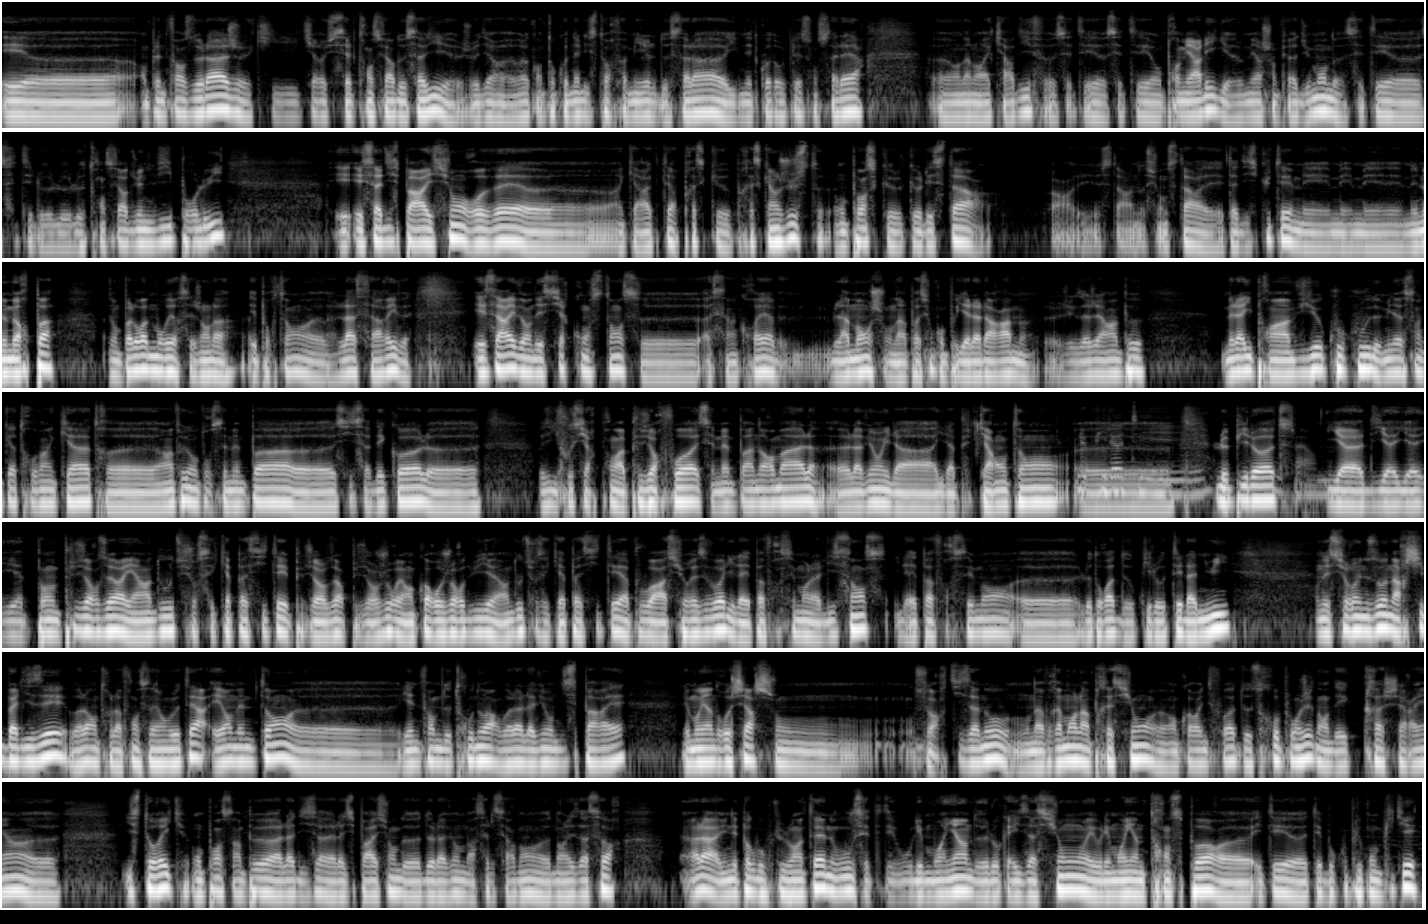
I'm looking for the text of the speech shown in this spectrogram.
Et en pleine force de l'âge, qui, réussissait le transfert de sa vie. Je veux dire, quand on connaît l'histoire familiale de Salah, il venait de quadrupler son salaire. Euh, en allant à Cardiff, euh, c'était, euh, en première ligue, le meilleur championnat du monde. C'était, le, transfert d'une vie pour lui. Et, sa disparition revêt un caractère presque, presque injuste. On pense que les stars, la notion de star est à discuter, mais, mais, mais, ne meurent pas. Ils n'ont pas le droit de mourir, ces gens-là. Et pourtant, là, ça arrive. Et ça arrive dans des circonstances assez incroyables. La Manche, on a l'impression qu'on peut y aller à la rame. J'exagère un peu. Mais là, il prend un vieux coucou de 1984, euh, un truc dont on ne sait même pas euh, si ça décolle. Euh, il faut s'y reprendre à plusieurs fois et c'est même pas normal. L'avion, il a, il a plus de 40 ans. Le pilote, le pilote il, y a, il, y a, il, y a, pendant plusieurs heures, il y a un doute sur ses capacités, plusieurs heures, plusieurs jours et encore aujourd'hui, un doute sur ses capacités à pouvoir assurer ce vol. Il n'avait pas forcément la licence, il n'avait pas forcément le droit de piloter la nuit. On est sur une zone archibalisée, voilà, entre la France et l'Angleterre, et en même temps, euh, il y a une forme de trou noir. Voilà, l'avion disparaît. Les moyens de recherche sont, artisanaux. On a vraiment l'impression, euh, encore une fois, de se replonger dans des crashs aériens euh, historiques. On pense un peu à la, disparition de, l'avion de Marcel Cerdan dans les Açores. Voilà, une époque beaucoup plus lointaine où, où les moyens de localisation et les moyens de transport étaient beaucoup plus compliqués.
